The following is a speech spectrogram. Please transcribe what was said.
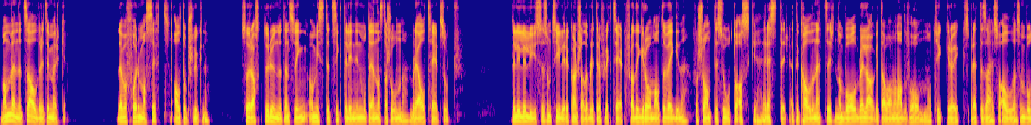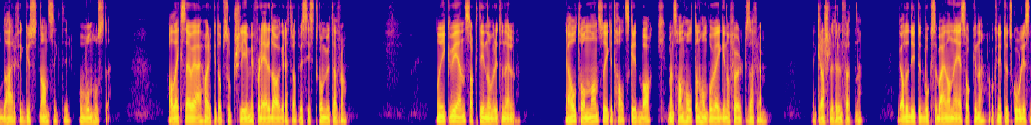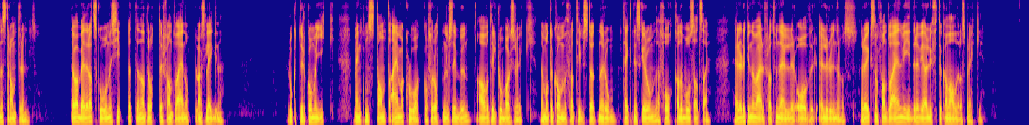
Man vennet seg aldri til mørket. Det var for massivt, altoppslukende. Så raskt du rundet en sving og mistet siktelinjen mot en av stasjonene, ble alt helt sort. Det lille lyset som tidligere kanskje hadde blitt reflektert fra de gråmalte veggene, forsvant i sot og aske, rester etter kalde netter, når bål ble laget av hva man hadde for hånden, og tykk røyk spredte seg så alle som bodde her fikk gustne ansikter og vond hoste. Alexei og jeg harket opp sort slim i flere dager etter at vi sist kom ut herfra. Nå gikk vi igjen sakte innover i tunnelen. Jeg holdt hånden hans og gikk et halvt skritt bak, mens han holdt en hånd på veggen og følte seg frem. Det kraslet rundt føttene. Vi hadde dyttet buksebeina ned i sokkene og knyttet skolissene stramt rundt. Det var bedre at skoene kippet enn at rotter fant veien opp langs leggene. Lukter kom og gikk, med en konstant eim av kloakk og forråtnelse i bunn, av og til tobakksrøyk, det måtte komme fra tilstøtende rom, tekniske rom der folk hadde bosatt seg, eller det kunne være fra tunneler over eller under oss, røyk som fant veien videre via luftekanaler og sprekker.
